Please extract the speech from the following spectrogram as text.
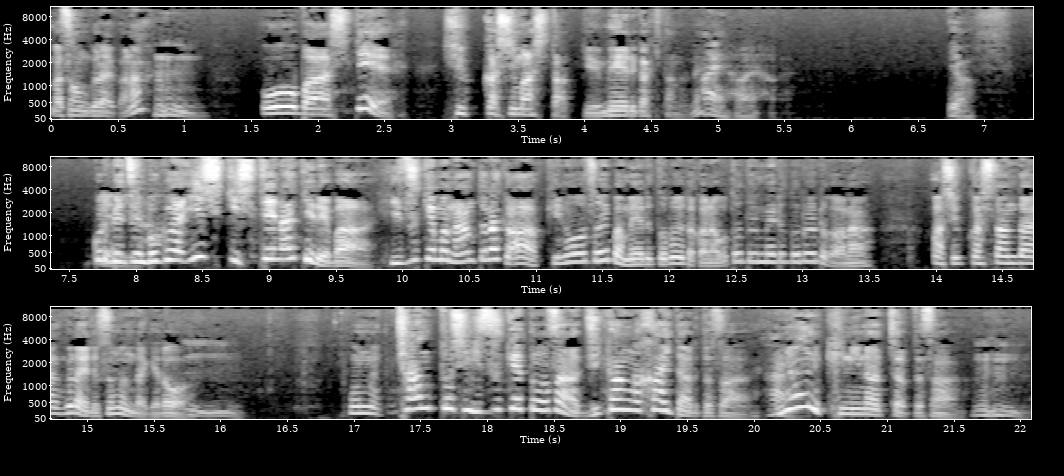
まあ、そんぐらいかなうん。オーバーして、出荷しましたっていうメールが来たのね。はいはいはいや、これ別に僕が意識してなければ、日付もなんとなく、あ、昨日そういえばメール届いたかな、一昨日メール届いたかな、あ、出荷したんだぐらいで済むんだけど、い。うんこのちゃんと日付とさ、時間が書いてあるとさ、はい妙に気になっちゃってさ、うん。うん。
